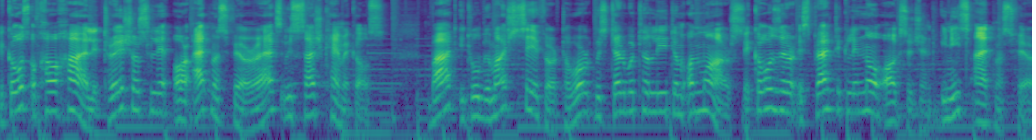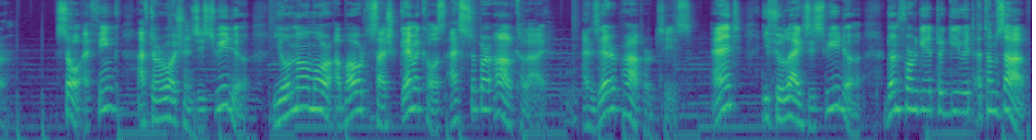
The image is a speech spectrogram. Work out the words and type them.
because of how highly treacherously our atmosphere reacts with such chemicals. But it will be much safer to work with tert-butyl lithium on Mars, because there is practically no oxygen in its atmosphere. So I think after watching this video, you'll know more about such chemicals as superalkali and their properties. And if you like this video, don't forget to give it a thumbs up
